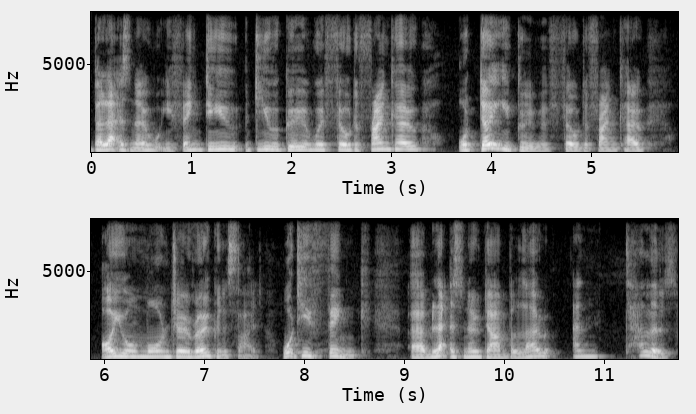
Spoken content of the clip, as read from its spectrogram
but let us know what you think. Do you do you agree with Phil DeFranco or don't you agree with Phil DeFranco? Are you on more on Joe Rogan's side? What do you think? Um, let us know down below and tell us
